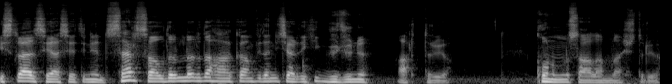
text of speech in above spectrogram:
İsrail siyasetinin sert saldırıları da Hakan Fidan içerideki gücünü arttırıyor. Konumunu sağlamlaştırıyor.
